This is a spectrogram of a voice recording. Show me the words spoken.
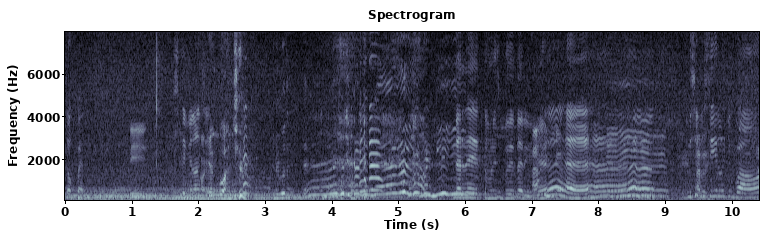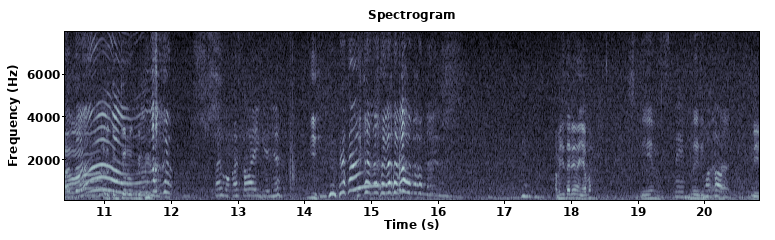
Tokped. di Steam langsung. bagian gua anjir. Ini gua teh. Dari temen seperti tadi. Ah. Ya. Ini siapa sih lucu banget. Ah, lu curug. Ntar gua kasih tau IG-nya. Apa sih tadi nanya apa? Steam. Steam. Beli di Motor. mana? Di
